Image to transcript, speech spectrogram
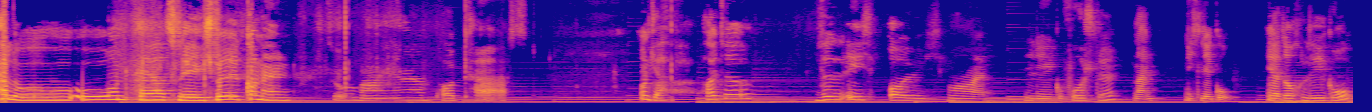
Hallo und herzlich willkommen zu meinem Podcast. Und ja, heute will ich euch mal Lego vorstellen. Nein, nicht Lego. Ja, doch Lego.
